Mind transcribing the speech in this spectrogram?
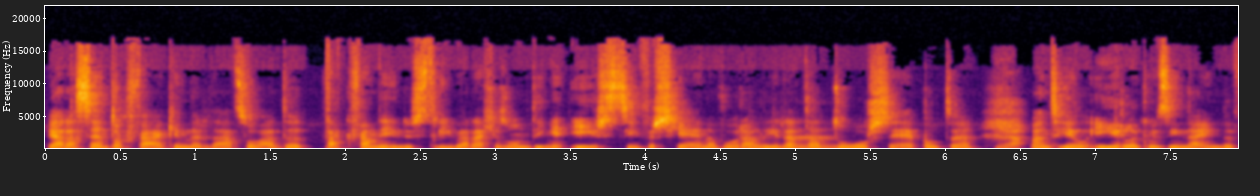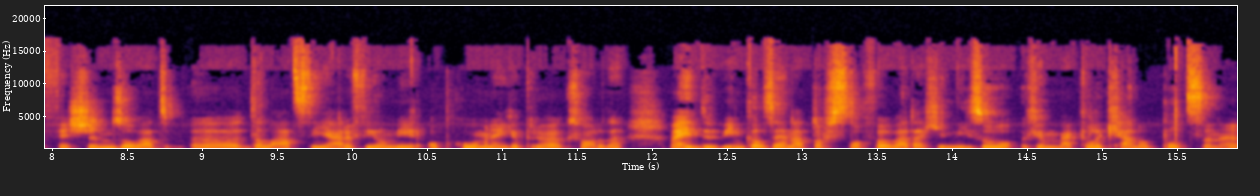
Ja, dat zijn toch vaak inderdaad zo wat de tak van de industrie waar dat je zo'n dingen eerst ziet verschijnen vooraleer dat dat Mhm. doorcijpelt. Hè. Ja. Want heel eerlijk, we zien dat in de fashion zo wat eh, de laatste jaren veel meer opkomen en gebruikt worden. Maar in de winkel zijn dat toch stoffen waar dat je niet zo gemakkelijk gaat op botsen. Hè.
